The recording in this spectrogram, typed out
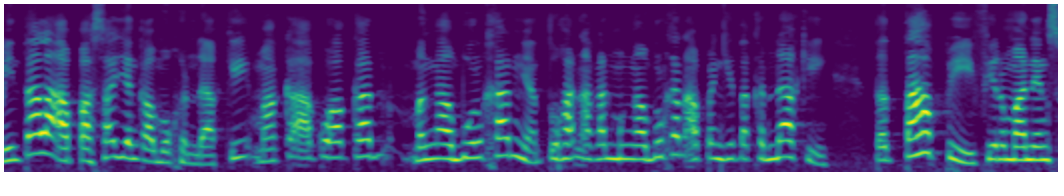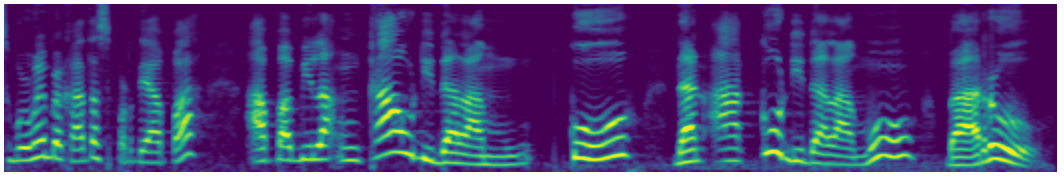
mintalah apa saja yang kamu kendaki, maka aku akan mengabulkannya. Tuhan akan mengabulkan apa yang kita kendaki. Tetapi firman yang sebelumnya berkata seperti apa? Apabila engkau di dalamku dan aku di dalammu, baru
